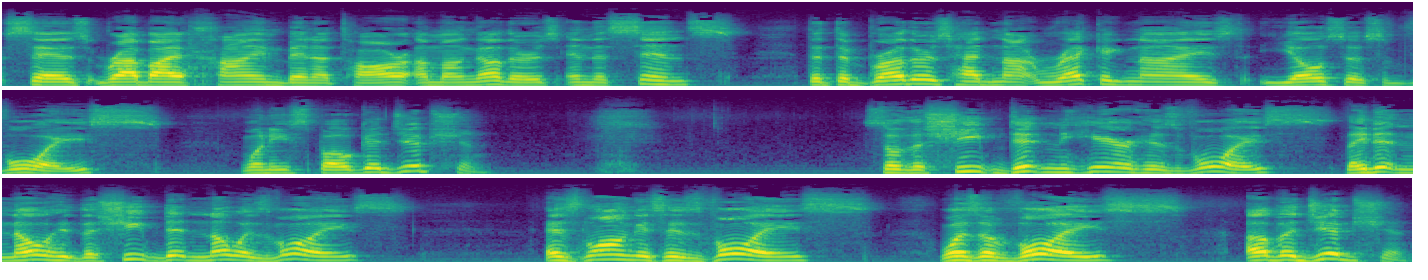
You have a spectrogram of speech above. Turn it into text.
says Rabbi Chaim ben Attar, among others, in the sense that the brothers had not recognized Joseph's voice when he spoke Egyptian. So the sheep didn't hear his voice. They didn't know the sheep didn't know his voice as long as his voice was a voice of Egyptian.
